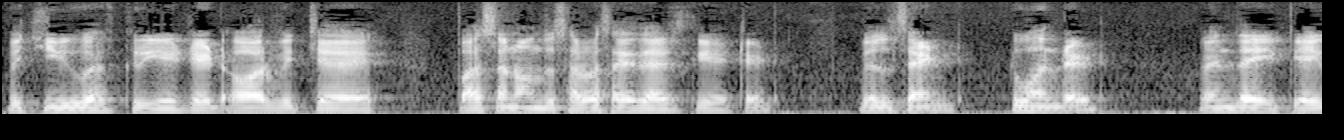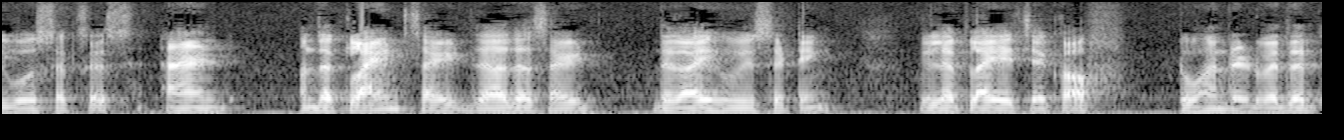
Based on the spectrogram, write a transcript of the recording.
which you have created or which a person on the server side has created will send 200 when the API goes success and on the client side the other side the guy who is sitting will apply a check of 200 whether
